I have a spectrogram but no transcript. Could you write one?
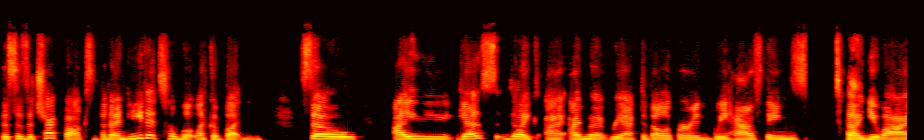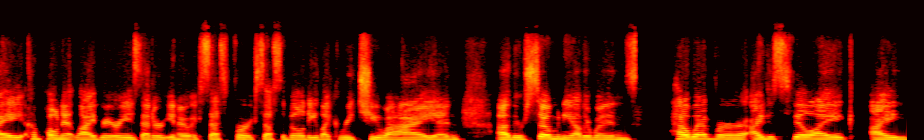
this is a checkbox, but I need it to look like a button. So I guess like I, am a React developer and we have things uh, UI component libraries that are, you know, access for accessibility like Reach UI, and uh, there's so many other ones. However, I just feel like I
